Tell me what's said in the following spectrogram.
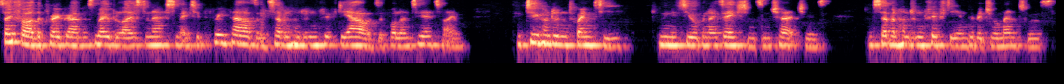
So far, the programme has mobilised an estimated 3,750 hours of volunteer time through 220 community organisations and churches and 750 individual mentors.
